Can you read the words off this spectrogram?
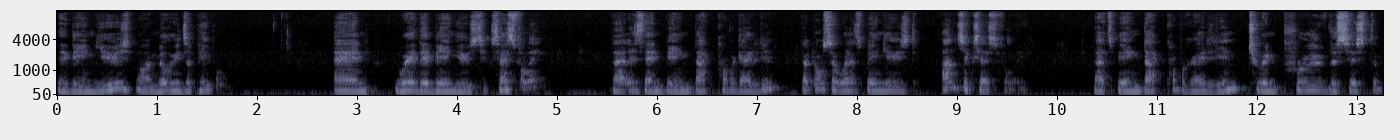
They're being used by millions of people and where they're being used successfully, that is then being back propagated in, but also when it's being used unsuccessfully, that's being back propagated in to improve the system.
